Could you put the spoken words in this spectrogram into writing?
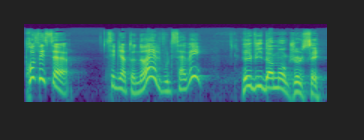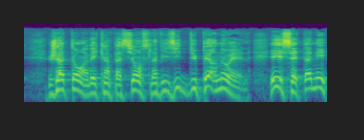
Professeur, c'est bientôt Noël, vous le savez. Évidemment que je le sais. J'attends avec impatience la visite du Père Noël. Et cette année,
